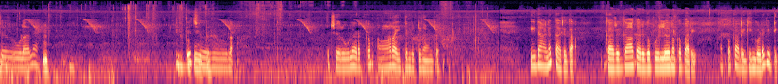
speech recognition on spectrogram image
ചെറുള അല്ലേ. ഇത് ചെറുള ഇപ്പൊ അടക്കം ആറ് ഐറ്റം കിട്ടി ഞങ്ങൾക്ക് ഇതാണ് കറുക. കറുക കറുകപ്പുല്ല് എന്നൊക്കെ പറയും. അപ്പോൾ കറുകയും കൂടെ കിട്ടി.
